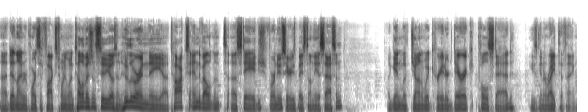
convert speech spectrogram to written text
Uh, Deadline reports that Fox 21 Television Studios and Hulu are in the uh, talks and development uh, stage for a new series based on The Assassin. Again, with John Wick creator Derek Kolstad. He's going to write the thing.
